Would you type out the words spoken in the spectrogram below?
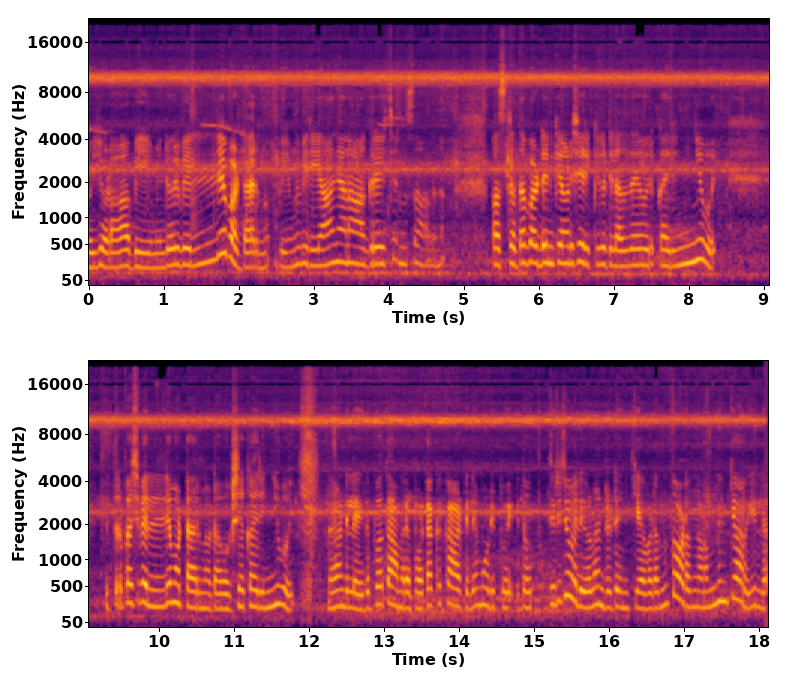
അയ്യോടാ ഭീമിന്റെ ഒരു വലിയ ബഡ്ഡായിരുന്നു. ഭീമ് വിരിയാൻ ഞാൻ ആഗ്രഹിച്ചിരുന്ന സാധനം. ഫസ്റ്റത്തെ ബഡ് എനിക്ക് അങ്ങോട്ട് ശരിക്ക് കിട്ടില്ല അത് ഒരു കരിഞ്ഞു പോയി. ഇത്ര പശു വലിയ മുട്ടായിരുന്നു കേട്ടോ. പക്ഷേ കരിഞ്ഞു പോയി. ഇത് കണ്ടില്ലേ ഇതിപ്പോൾ താമരപ്പോട്ടൊക്കെ കാട്ടിൽ മൂടിപ്പോയി. ഇത് ഒത്തിരി ജോലികളുണ്ട് കേട്ടോ എനിക്ക്. എവിടെ നിന്ന് തുടങ്ങണം എന്ന് എനിക്കറിയില്ല.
